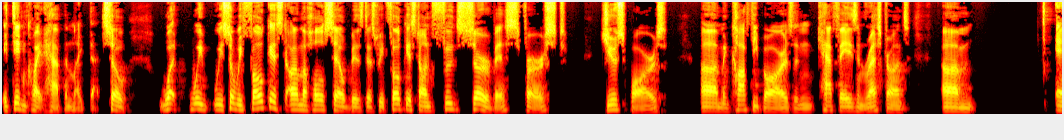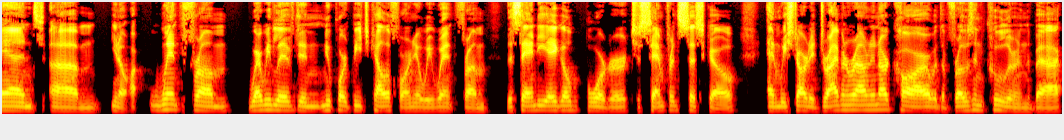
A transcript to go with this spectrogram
it didn't quite happen like that. So what we, we, so we focused on the wholesale business. We focused on food service first, juice bars, um, and coffee bars and cafes and restaurants. Um, and, um, you know, uh, went from where we lived in Newport Beach, California. We went from the San Diego border to San Francisco. And we started driving around in our car with a frozen cooler in the back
